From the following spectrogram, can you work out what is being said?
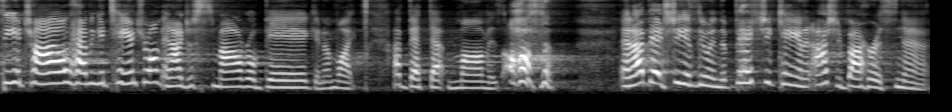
see a child having a tantrum, and I just smile real big, and I'm like, I bet that mom is awesome. And I bet she is doing the best she can, and I should buy her a snack.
